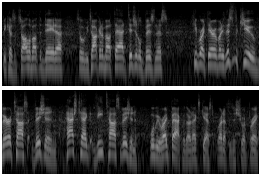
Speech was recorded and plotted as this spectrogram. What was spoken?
because it's all about the data. So we'll be talking about that, digital business. Keep it right there, everybody. This is theCUBE, Veritas Vision, hashtag VITAS Vision. We'll be right back with our next guest right after this short break.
